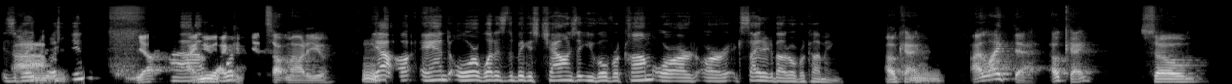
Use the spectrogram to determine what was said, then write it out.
is a great Ah. question. Yep, I Uh, knew I what- could get something out of you. Hmm. Yeah, uh, and or what is the biggest challenge that you've overcome or are, are excited about overcoming? Okay. Mm. I like that. Okay. So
